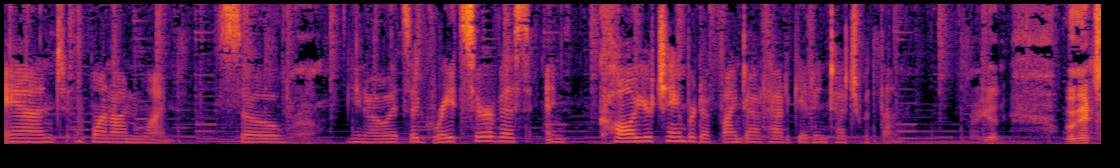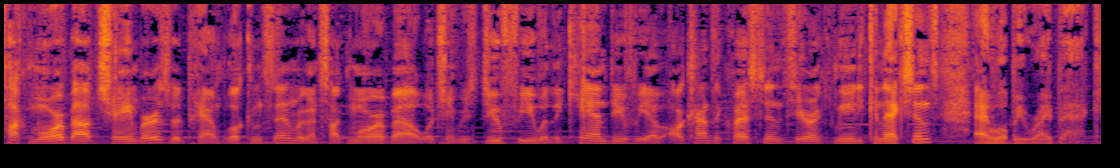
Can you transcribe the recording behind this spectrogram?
and one-on-one. So, you know, it's a great service and call your chamber to find out how to get in touch with them. Very good. We're going to talk more about chambers with Pam Wilkinson. We're going to talk more about what chambers do for you, what they can do for you. I have all kinds of questions here on Community Connections, and we'll be right back.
